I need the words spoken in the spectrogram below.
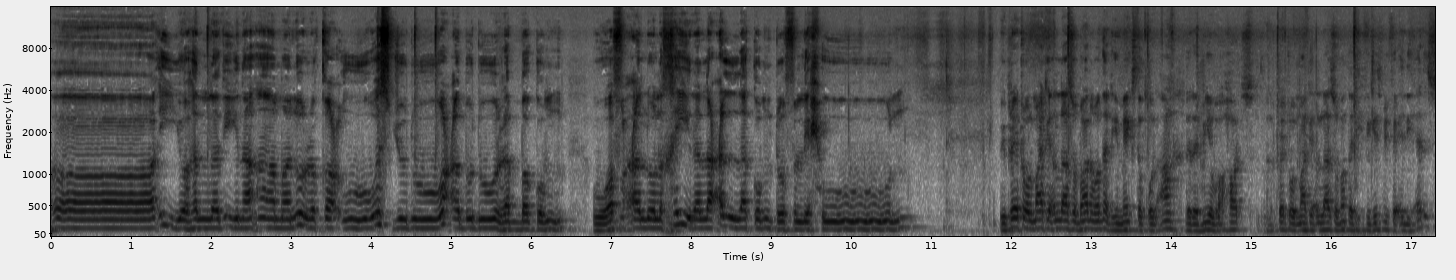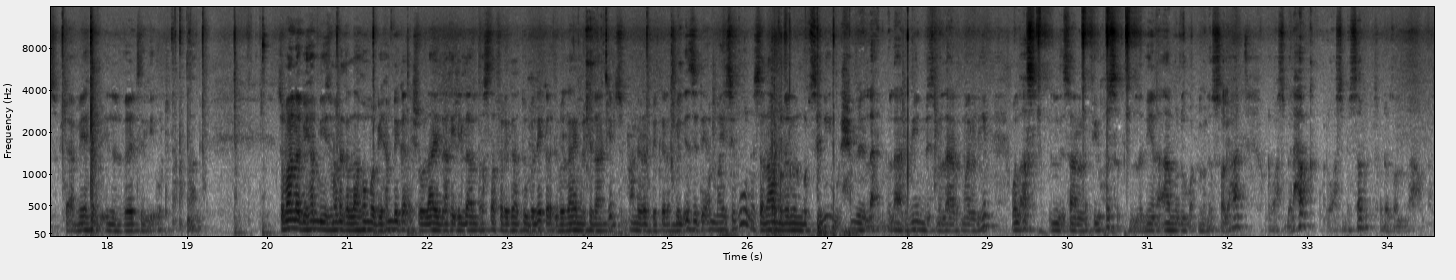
أيها الذين آمنوا اركعوا واسجدوا واعبدوا ربكم. وافعلوا الخير لعلكم تفلحون. We pray to Almighty Allah subhanahu wa ta'ala that He makes the Quran the Rabi of our hearts. And pray to Almighty Allah subhanahu wa ta'ala that He forgives me for any errors which I may have inadvertently uttered. سبحان الله بحمده سبحانك اللهم بحمدك اشهد ان لا اله الا انت استغفرك واتوب اليك واتوب بالله من الشيطان الرجيم سبحان ربك رب العزه عما يصفون وسلام على المرسلين والحمد لله رب العالمين بسم الله الرحمن الرحيم والاصل الانسان لفي خسر الذين امنوا وعملوا الصالحات والواصل بالحق والواصل بالصبر صدق الله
